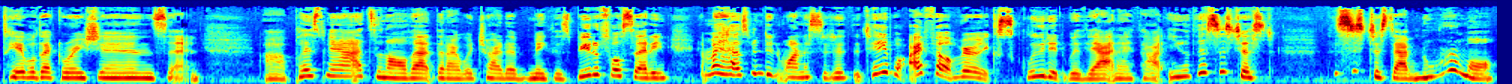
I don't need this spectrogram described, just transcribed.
table decorations and uh, placemats and all that that I would try to make this beautiful setting. And my husband didn't want to sit at the table. I felt very excluded with that, and I thought, you know, this is just this is just abnormal.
